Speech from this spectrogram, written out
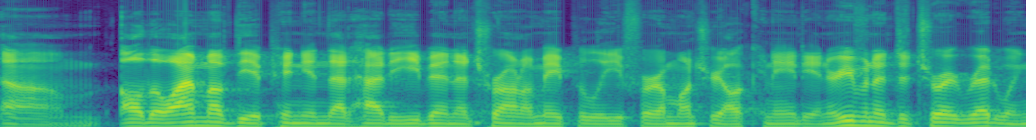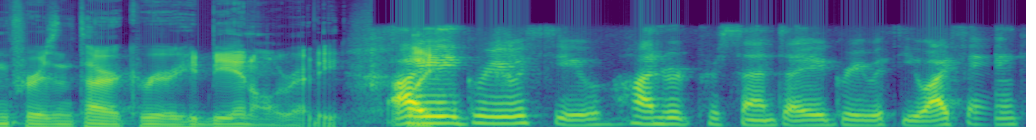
Um, although I'm of the opinion that had he been a Toronto Maple Leaf or a Montreal Canadien or even a Detroit Red Wing for his entire career, he'd be in already. I agree with you, hundred percent. I agree with you. I think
